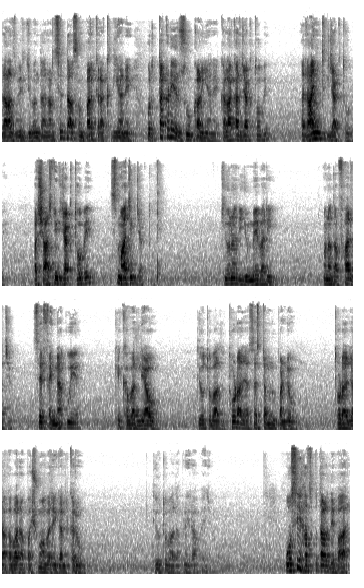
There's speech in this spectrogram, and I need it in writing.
ਰਾਜਵੀਰ ਜਵੰਦਾ ਨਾਲ ਸਿੱਧਾ ਸੰਪਰਕ ਰੱਖਦੀਆਂ ਨੇ ਔਰ ਤਕੜੇ ਰਸੂਖ ਵਾਲੀਆਂ ਨੇ, ਕਲਾਕਾਰ ਜਗਤ ਹੋਵੇ, ਰਾਜਨੀਤਿਕ ਜਗਤ ਹੋਵੇ, ਪ੍ਰਸ਼ਾਸਨਿਕ ਜਗਤ ਹੋਵੇ, ਸਮਾਜਿਕ ਜਗਤ ਹੋਵੇ, ਕਿ ਉਹਨਾਂ ਦੀ ਜ਼ਿੰਮੇਵਾਰੀ ਉਹਨਾਂ ਦਾ ਫਰਜ਼ ਸਿਰਫ ਇੰਨਾ ਕੁ ਹੈ ਕਿ ਖਬਰ ਲਿਆਓ ਤੇ ਉਸ ਤੋਂ ਬਾਅਦ ਥੋੜਾ ਜਿਹਾ ਸਿਸਟਮ ਨੂੰ ਭੰਡੋ ਥੋੜਾ ਜਿਹਾ ਅਵਾਰਾ ਪਸ਼ੂਆਂ ਬਾਰੇ ਗੱਲ ਕਰੋ ਤੇ ਉਸ ਤੋਂ ਬਾਅਦ ਆਪਣੇ ਰਾਹ ਪੈ ਜਾਓ। ਉਸੇ ਹਸਪਤਾਲ ਦੇ ਬਾਹਰ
